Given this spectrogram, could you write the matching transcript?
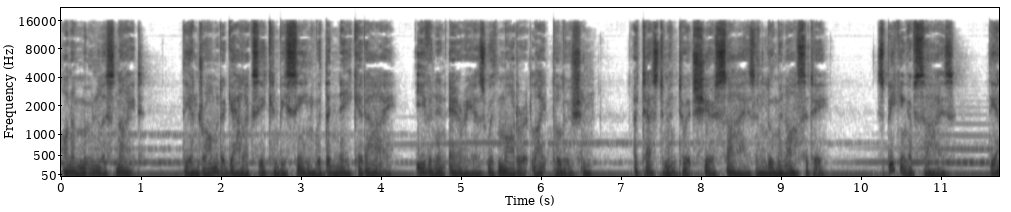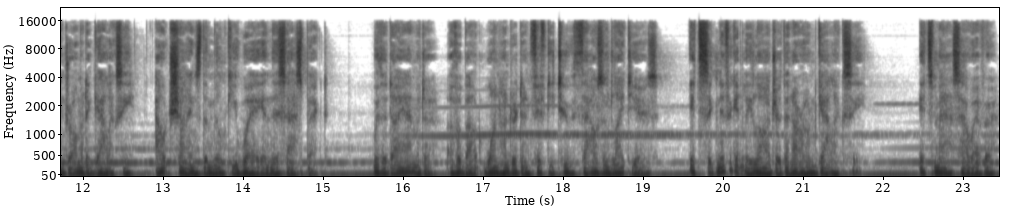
on a moonless night, the Andromeda Galaxy can be seen with the naked eye, even in areas with moderate light pollution, a testament to its sheer size and luminosity. Speaking of size, the Andromeda Galaxy outshines the Milky Way in this aspect. With a diameter of about 152,000 light-years, it's significantly larger than our own galaxy. Its mass, however,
